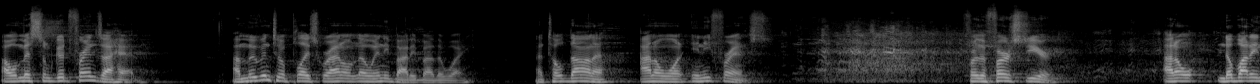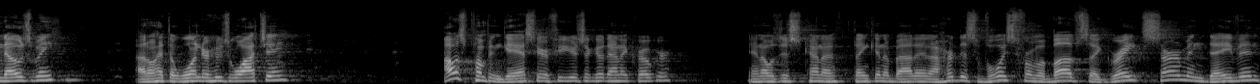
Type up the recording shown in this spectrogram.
I will miss some good friends I had. I'm moving to a place where I don't know anybody, by the way. I told Donna, I don't want any friends for the first year. I don't, nobody knows me. I don't have to wonder who's watching. I was pumping gas here a few years ago down at Kroger, and I was just kind of thinking about it, and I heard this voice from above say, Great sermon, David.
